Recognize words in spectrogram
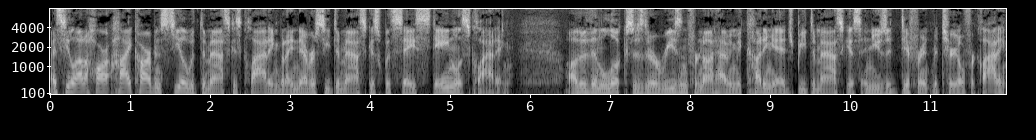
I see a lot of high carbon steel with Damascus cladding, but I never see Damascus with, say, stainless cladding. Other than looks, is there a reason for not having the cutting edge be Damascus and use a different material for cladding?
